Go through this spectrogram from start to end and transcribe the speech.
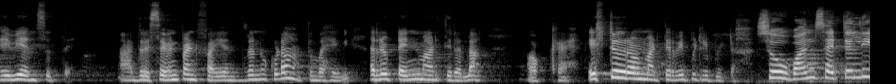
ಹೆವಿ ಅನಿಸುತ್ತೆ. ಆದರೆ ಸೆವೆನ್ ಪಾಯಿಂಟ್ ಫೈವ್ ಅಂದ್ರೂ ಕೂಡ ತುಂಬ ಹೆವಿ ಅದರಲ್ಲೂ ಟೆನ್ ಮಾಡ್ತೀರಲ್ಲ? ಓಕೆ ಎಷ್ಟು ರೌಂಡ್ ಮಾಡ್ತೀರಾ? ರಿಪೀಟ್ ರಿಪೀಟ್ ಸೊ ಒನ್ ಸೆಟ್ಟಲ್ಲಿ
